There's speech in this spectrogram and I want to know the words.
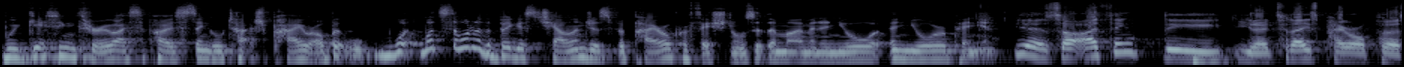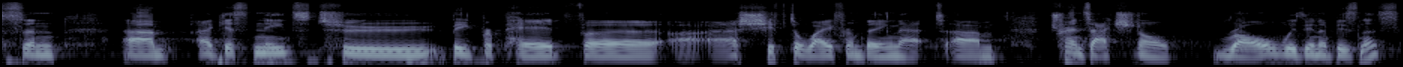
we're getting through, I suppose, single touch payroll. But what, what's the, what are the biggest challenges for payroll professionals at the moment, in your in your opinion? Yeah, so I think the you know today's payroll person, um, I guess, needs to be prepared for a shift away from being that um, transactional role within a business.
